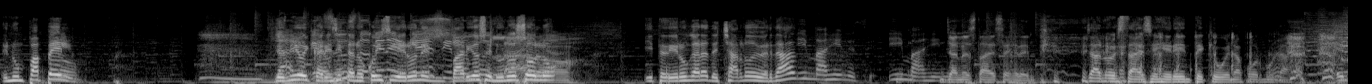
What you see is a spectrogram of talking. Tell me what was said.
en un papel. No. Dios Claro, mío, y Karencita, ¿no coincidieron que en decirlo varios en uno solo y te dieron ganas de echarlo de verdad? Imagínese, imagínese. Ya no está ese gerente. Ya no está ese gerente, qué buena fórmula. El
